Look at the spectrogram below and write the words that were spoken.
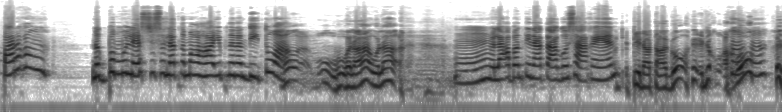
Para kang nagpamulestyo sa lahat ng mga hayop na nandito, ah. Ah, wala, wala. Hmm, wala ka bang tinatago sa akin? Tinatago? Eh, naku, ako? Eh,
